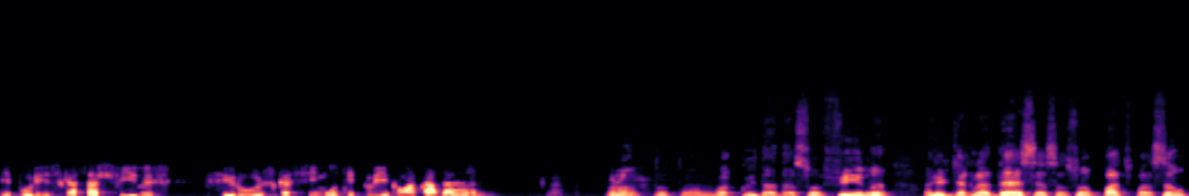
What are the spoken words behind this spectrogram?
E por isso que essas filas cirúrgicas se multiplicam a cada ano. Né? Pronto, doutor. Vai cuidar da sua fila. A gente agradece essa sua participação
